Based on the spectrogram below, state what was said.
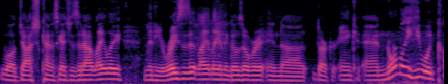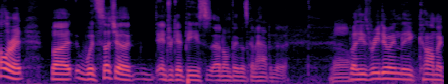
well, Josh kind of sketches it out lightly, and then he erases it lightly, and then goes over it in uh, darker ink. And normally he would color it, but with such a intricate piece, I don't think that's going to happen today. No. But he's redoing the comic.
